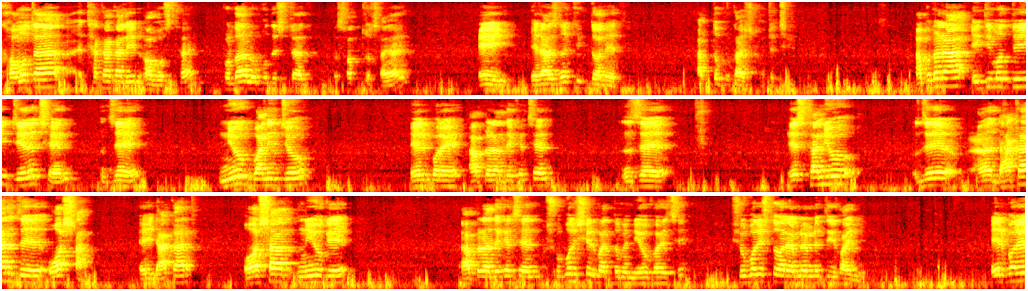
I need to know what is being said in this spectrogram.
ক্ষমতা থাকাকালীন অবস্থায় প্রধান উপদেষ্টার ছত্রছায়ায় এই রাজনৈতিক দলের আত্মপ্রকাশ ঘটেছে। আপনারা ইতিমধ্যেই জেনেছেন যে নিয়োগ বাণিজ্য, এরপরে আপনারা দেখেছেন যে স্থানীয় যে ঢাকার যে অসা, এই ঢাকার অসার নিয়োগে আপনারা দেখেছেন সুপারিশের মাধ্যমে নিয়োগ হয়েছে। সুপারিশ তো আর এমনি এমনিতেই হয়নি। এরপরে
